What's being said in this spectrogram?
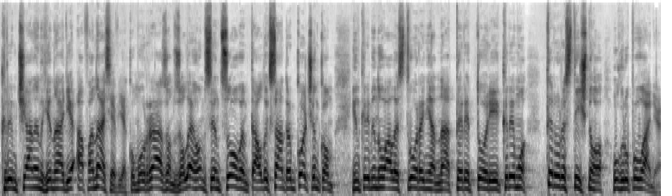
кримчанин Геннадій Афанасєв, якому разом з Олегом Сенцовим та Олександром Кольченком інкримінували створення на території Криму терористичного угрупування.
